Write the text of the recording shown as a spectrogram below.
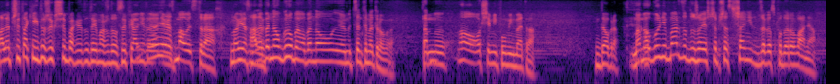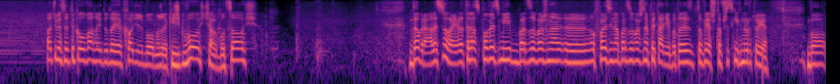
Ale przy takich dużych szybach, jak tutaj masz do sypialni, to ja nie jest wiem. mały strach. No jest Ale mały. będą grube, bo będą centymetrowe. Tam no 8,5 mm. Dobra. Mamy ogólnie bardzo dużo jeszcze przestrzeni do zagospodarowania. Chodźmy sobie, tylko uważaj tutaj jak chodzisz, bo może jakiś gwóźdź albo coś. Dobra, ale słuchaj, ale teraz powiedz mi bardzo ważne, y, odpowiedz mi na bardzo ważne pytanie, bo to jest, to wiesz, to wszystkich nurtuje. Bo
